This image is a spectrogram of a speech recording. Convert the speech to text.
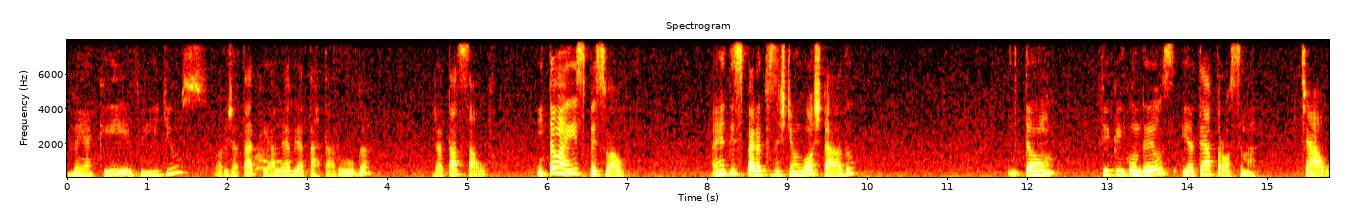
Vem aqui, vídeos. Olha, já está aqui, a lebre e a tartaruga. Já está salvo. Então, é isso, pessoal. A gente espera que vocês tenham gostado. Então, fiquem com Deus e até a próxima. Tchau.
